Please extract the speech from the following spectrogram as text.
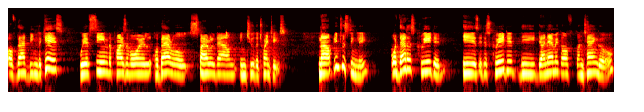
of that being the case, we have seen the price of oil per barrel spiral down into the 20s. Now, interestingly, what that has created is it has created the dynamic of contango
